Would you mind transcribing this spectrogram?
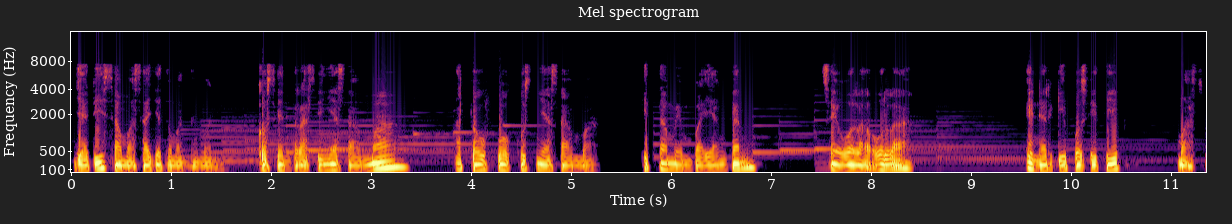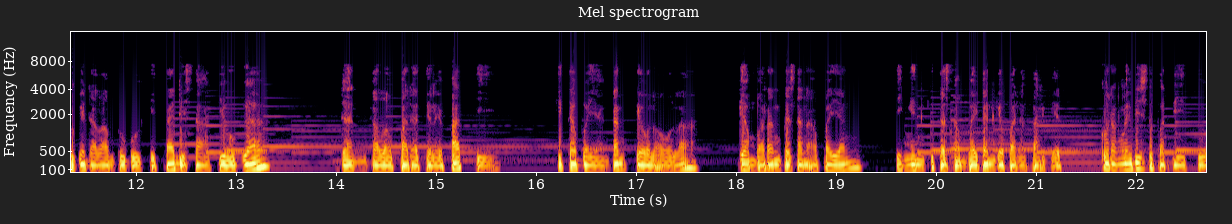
Jadi sama saja teman-teman. Konsentrasinya sama atau fokusnya sama. Kita membayangkan seolah-olah energi positif masuk ke dalam tubuh kita di saat yoga dan kalau pada telepati kita bayangkan seolah-olah gambaran pesan apa yang ingin kita sampaikan kepada target. Kurang lebih seperti itu.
